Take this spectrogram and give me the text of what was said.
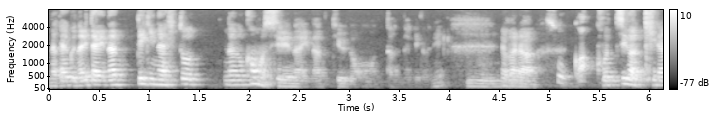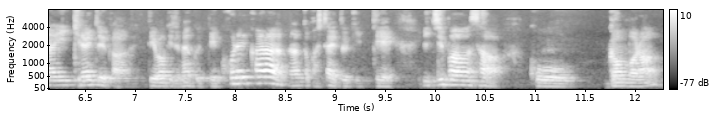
仲良くなりたいな的な人なのかもしれないなっていうのを思ったんだけどね。うん。だからそうか。こっちが嫌い嫌いというかっていうわけじゃなくてこれから何とかしたい時って一番さこう頑張らん？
